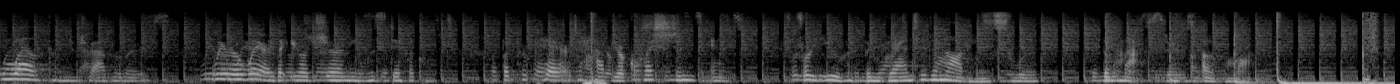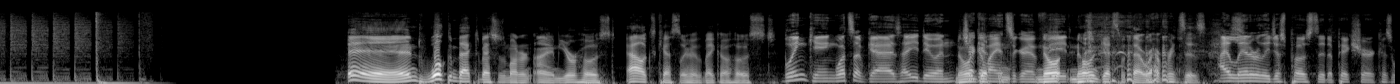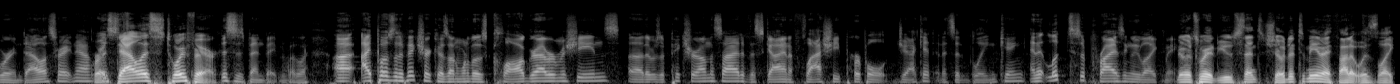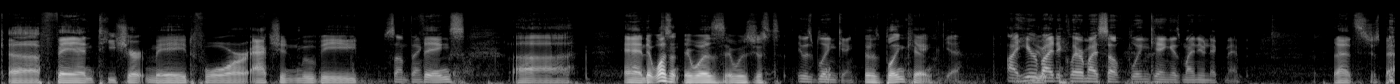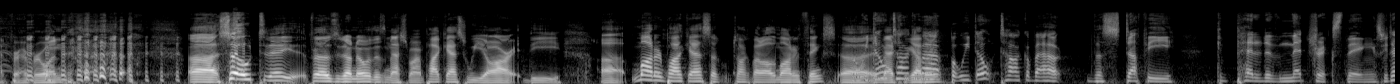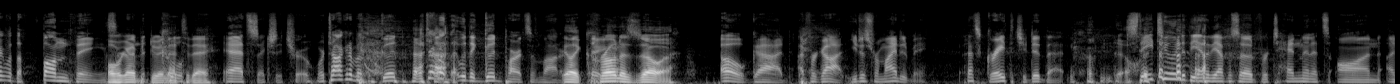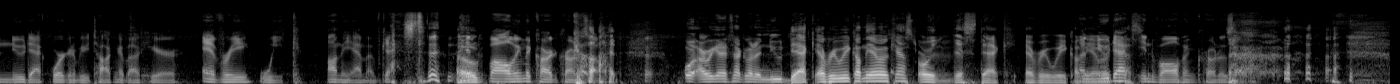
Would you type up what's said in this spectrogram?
Welcome, travelers. We're aware that your journey was difficult, but prepare to have your questions answered, for you have been granted an audience with the Masters of Modern. And welcome back to Masters of Modern. I am your host, Alex Kessler, here with my co-host. Blinking, what's up, guys? How you doing? No Check one out my Instagram no, feed. No one gets what that reference is. I literally just posted a picture because we're in Dallas right now. Right, This, Dallas Toy Fair. this is Ben Bateman, by the way. Uh, I posted a picture because on one of those claw grabber machines, uh, there was a picture on the side of this guy in a flashy purple jacket, and it said Blinking, and it looked surprisingly like me. No, it's weird. You sent showed it to me, and I thought it was like a fan T-shirt made for action movie Something. things, uh, and it wasn't. It was. It was just. It was Blinking. It was blinking. Yeah. I hereby declare myself Blinking as my new nickname. That's just bad for everyone. uh, so today, for those who don't know, this is Master Modern Podcast. We are the uh, modern podcast that talk about all the modern things. Uh, But we in don't Magic talk Gathering. about. But we don't talk about the stuffy competitive metrics things. We talk about the fun things. Oh, we're gonna and be the doing that today. Yeah, that's actually true. We're talking about the good. we're talking about the, with the good parts of modern. You're like There you go. Chronozoa. Oh God, I forgot. You just reminded me. That's great that you did that. no. Stay tuned at the end of the episode for 10 minutes on a new deck we're going to be talking about here every week on the MMcast Oh, involving the card chronos. God. Or are we going to talk about a new deck every week on the MMCast, or this deck every week on A the new deck MMCast? involving Chronozoa.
